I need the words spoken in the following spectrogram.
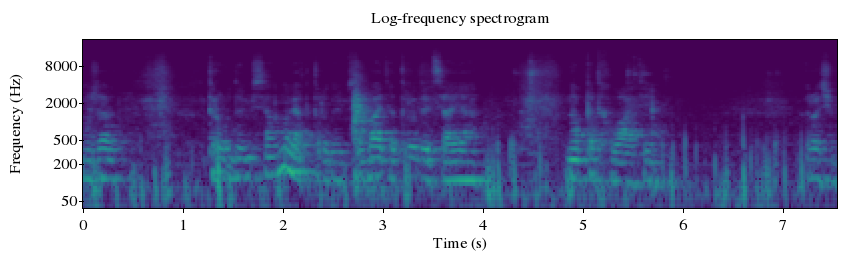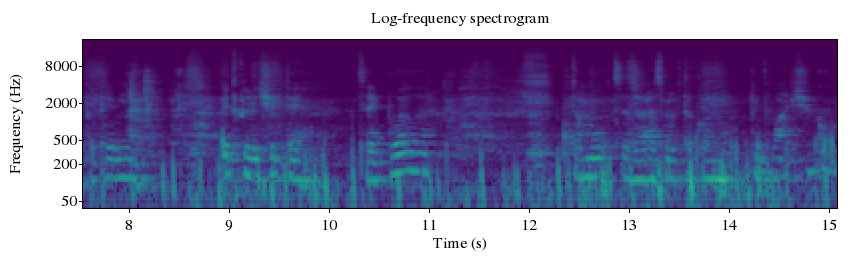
Вже трудимося. Ну як трудимося? Батя трудиться, а я на підхваті. Коротше, потрібно підключити цей бойлер. Тому це зараз ми в такому підвальчику.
